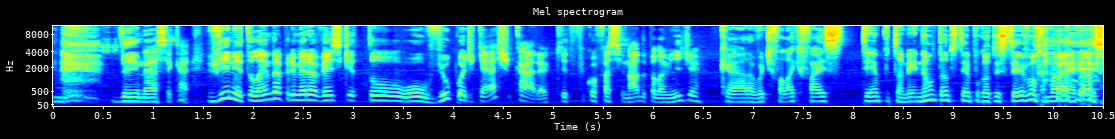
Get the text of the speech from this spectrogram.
Bem nessa, cara. Vini, tu lembra a primeira vez que tu ouviu o podcast, cara? Que tu ficou fascinado pela mídia? Cara, vou te falar que faz tempo também, não tanto tempo quanto o Estevão, mas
